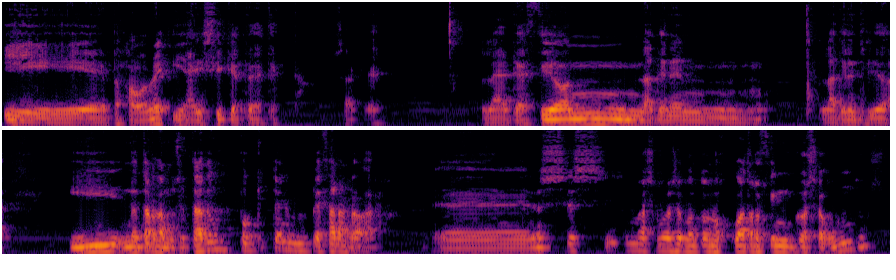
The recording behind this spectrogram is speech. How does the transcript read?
Y empezó a mover y ahí sí que te detecta. O sea que la detección la tienen, la tienen trillada. Y no tarda mucho, tarda un poquito en empezar a grabar. Eh, no sé si más o menos he contado unos 4 o 5 segundos.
